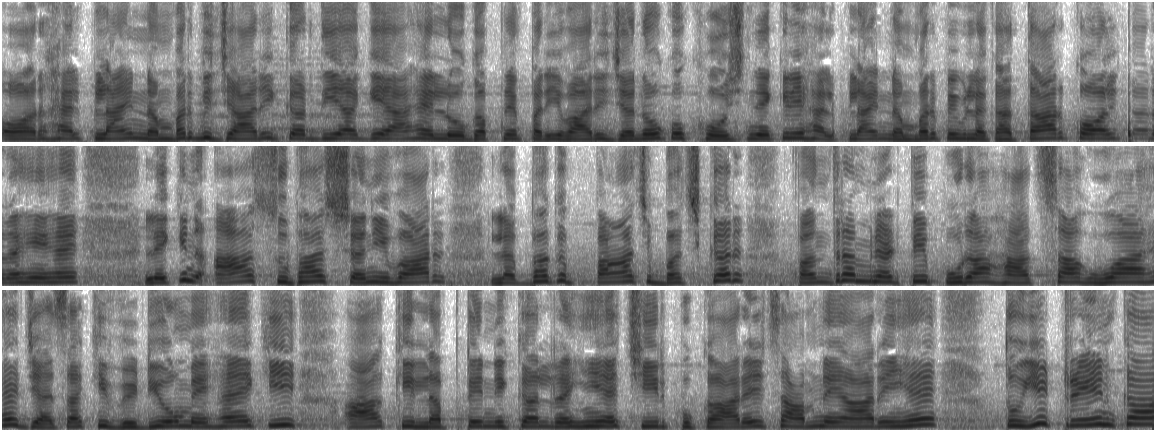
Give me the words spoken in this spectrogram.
और हेल्पलाइन नंबर भी जारी कर दिया गया है। लोग अपने परिवारीजनों को खोजने के लिए हेल्पलाइन नंबर पे भी लगातार कॉल कर रहे हैं। लेकिन आज सुबह शनिवार लगभग पाँच बजकर पंद्रह मिनट पे पूरा हादसा हुआ है। जैसा कि वीडियो में है कि आग की लपटें निकल रही हैं, चीर पुकारे सामने आ रही हैं। तो ये ट्रेन का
